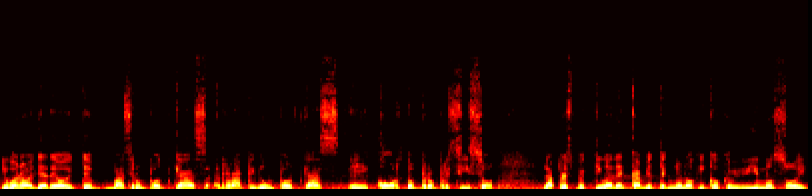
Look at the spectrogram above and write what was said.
Y bueno, el día de hoy te va a ser un podcast rápido, un podcast eh, corto pero preciso. La perspectiva del cambio tecnológico que vivimos hoy,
